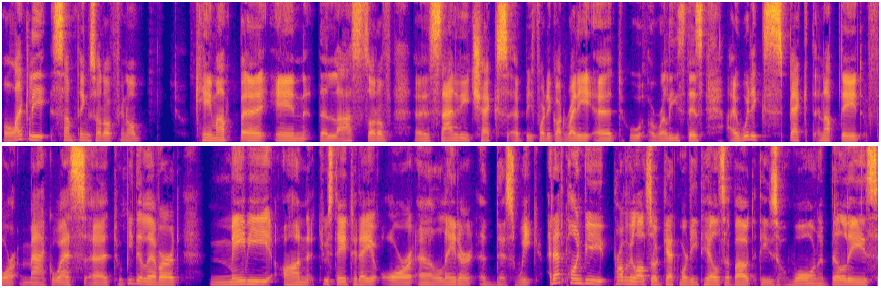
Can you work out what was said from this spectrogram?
Likely something sort of, you know, came up uh, in the last sort of uh, sanity checks uh, before they got ready uh, to release this. I would expect an update for macOS uh, to be delivered maybe on Tuesday today or uh, later this week. At that point, we probably will also get more details about these vulnerabilities.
